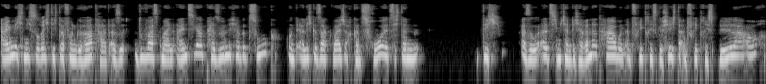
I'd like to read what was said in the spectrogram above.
eigentlich nicht so richtig davon gehört hat. Also du warst mein einziger persönlicher Bezug und ehrlich gesagt war ich auch ganz froh, als ich dann dich, also als ich mich an dich erinnert habe und an Friedrichs Geschichte, an Friedrichs Bilder auch,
